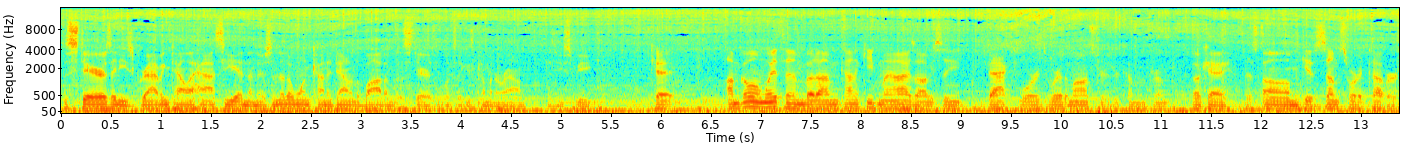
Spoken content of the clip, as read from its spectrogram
the stairs, and he's grabbing Tallahassee, and then there's another one kind of down at the bottom of the stairs. It looks like he's coming around as you speak. Okay. I'm going with him, but I'm kind of keeping my eyes, obviously, back towards where the monsters are coming from. Okay. Just Um, give some sort of cover.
